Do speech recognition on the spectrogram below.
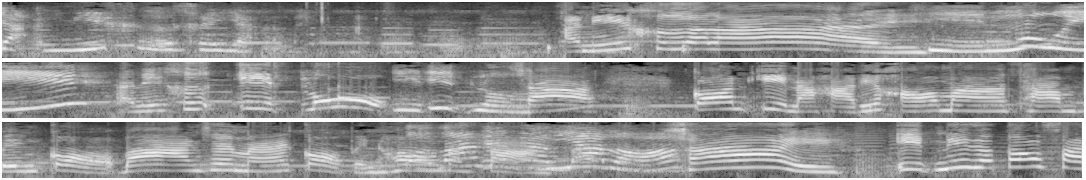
ยะอันนี้คือขยะอะไรอันนี้คืออะไร หินหุยอันนี้คืออิฐลูก อิดหรอใช่ ก้อนอิฐนะคะที่เขาเอามาทำเป็นก่อบ้านใช่ไหมก่อเป็นห้องต่างๆ เนี่ยเหรอๆใช่ อิฐนี่จะต้องใส่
